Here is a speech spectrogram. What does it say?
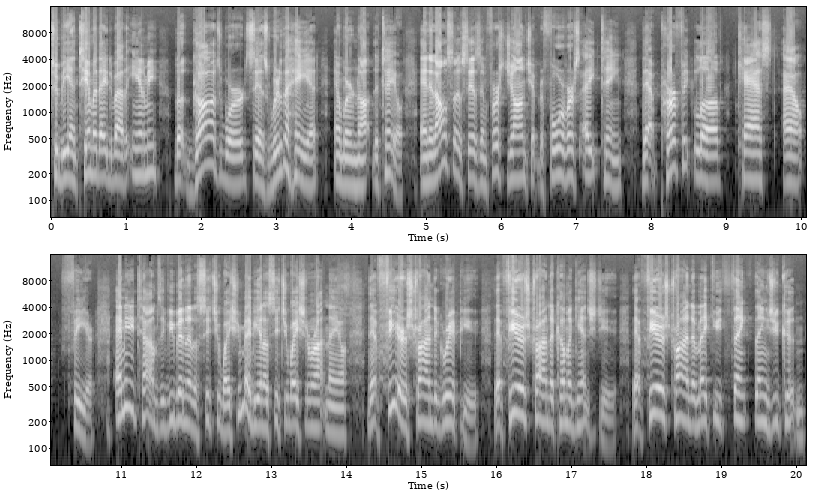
to be intimidated by the enemy. But God's word says we're the head and we're not the tail. And it also says in 1 John chapter 4, verse 18, that perfect love casts out fear. How many times have you been in a situation, you may be in a situation right now, that fear is trying to grip you, that fear is trying to come against you, that fear is trying to make you think things you couldn't?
